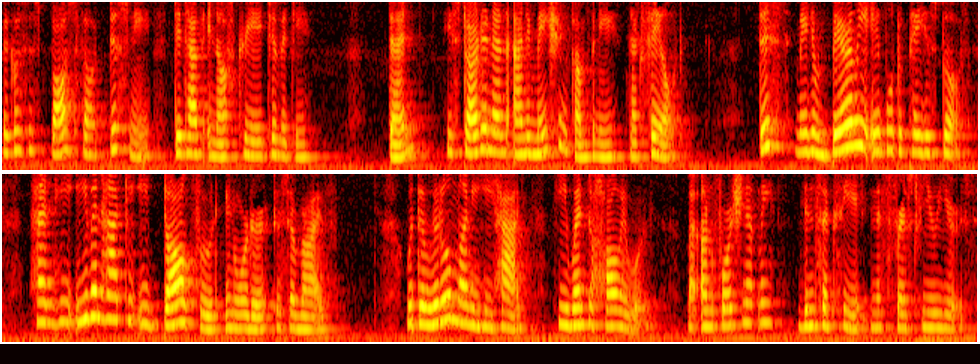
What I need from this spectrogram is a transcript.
because his boss felt Disney didn't have enough creativity. Then he started an animation company that failed. This made him barely able to pay his bills, and he even had to eat dog food in order to survive. With the little money he had, he went to Hollywood, but unfortunately didn't succeed in his first few years.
